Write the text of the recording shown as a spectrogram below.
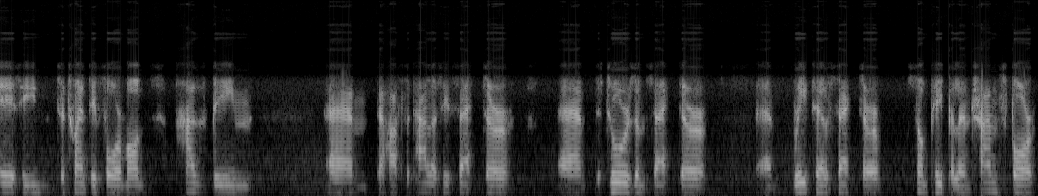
18 to 24 months has been um, the hospitality sector, um, the tourism sector, um, retail sector, some people in transport.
